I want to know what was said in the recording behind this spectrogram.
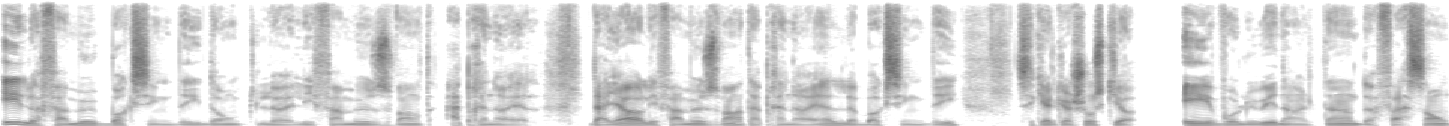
Et le fameux Boxing Day, donc les fameuses ventes après Noël. D'ailleurs, les fameuses ventes après Noël, le Boxing Day, c'est quelque chose qui a évolué dans le temps de façon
